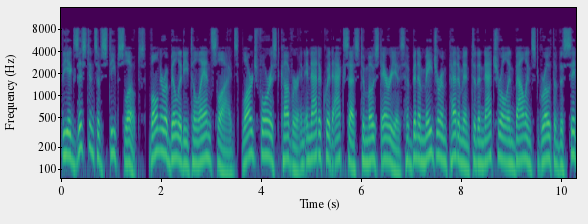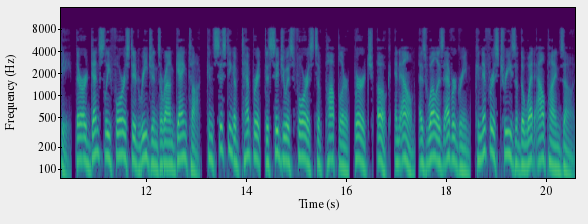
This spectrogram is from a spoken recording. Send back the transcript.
The existence of steep slopes, vulnerability to landslides, large forest cover and inadequate access to most areas have been a major impediment to the natural and balanced growth of the city. There are densely forested regions around Gangtok, consisting of temperate, deciduous forests of poplar, birch, oak, and elm, as well as evergreen, coniferous trees of the wet alpine zone.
